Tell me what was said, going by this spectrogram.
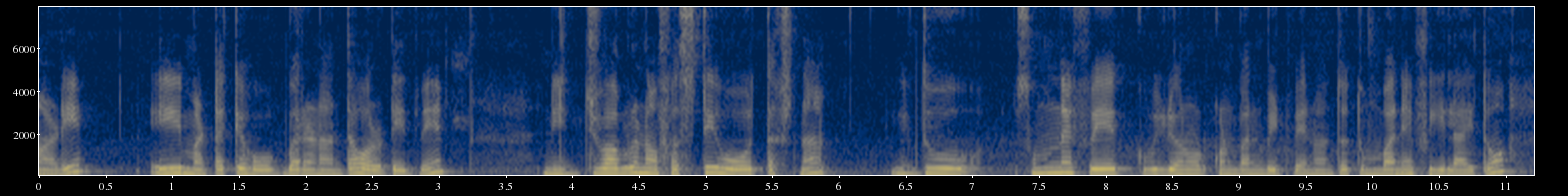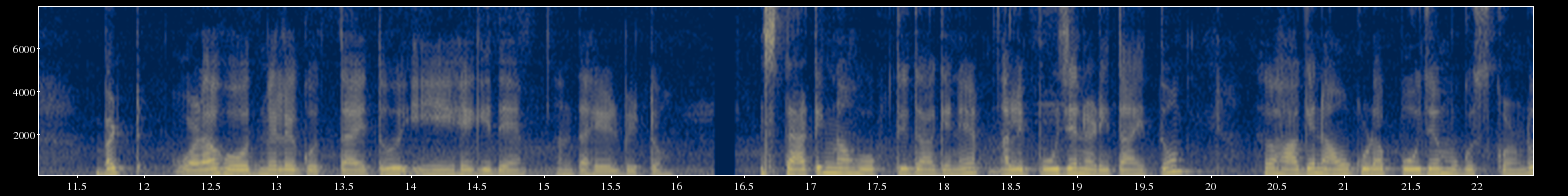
ಮಾಡಿ ಈ ಮಠಕ್ಕೆ ಹೋಗಿ ಬರೋಣ ಅಂತ ಹೊರಟಿದ್ವಿ. ನಿಜವಾಗ್ಲೂ ನಾವು ಫಸ್ಟಿಗೆ ಹೋದ ತಕ್ಷಣ ಇದು ಸುಮ್ಮನೆ ಫೇಕ್ ವಿಡಿಯೋ ನೋಡ್ಕೊಂಡು ಬಂದುಬಿಟ್ವೇನೋ ಅಂತ ತುಂಬಾ ಫೀಲ್ ಆಯಿತು. ಬಟ್ ಒಳಗೆ ಹೋದ್ಮೇಲೆ ಗೊತ್ತಾಯಿತು, ಈ ಹೇಗಿದೆ ಅಂತ ಹೇಳಿಬಿಟ್ಟು. ಸ್ಟಾರ್ಟಿಂಗ್ ನಾವು ಹೋಗ್ತಿದ್ದಾಗೇ ಅಲ್ಲಿ ಪೂಜೆ ನಡೀತಾ ಇತ್ತು. ಸೊ ಹಾಗೆ ನಾವು ಕೂಡ ಪೂಜೆ ಮುಗಿಸ್ಕೊಂಡು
